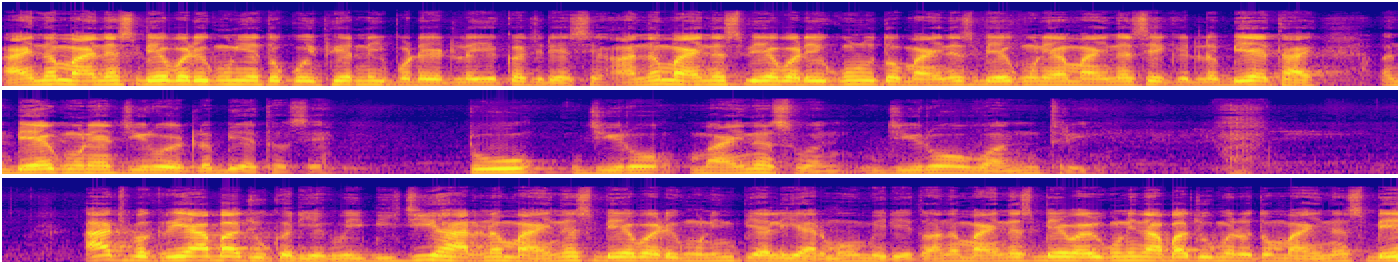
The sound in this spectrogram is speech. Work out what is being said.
આને માઇનસ બે વડે ગુણીએ તો કોઈ ફેર નહીં પડે એટલે એક જ રહેશે. આને માઇનસ બે વડે ગુણું તો માઇનસ બે ગુણ્યા માઇનસ એક એટલે બે થાય અને બે ગુણ્યા જીરો એટલે બે થશે. Two zero minus one, zero one three. આ જ પ્રક્રિયા આ બાજુ કરીએ કે ભાઈ બીજી હારને માઇનસ બે વડે ગુણીને પહેલી હારમાં ઉમેરીએ. તો આને માઇનસ બે વડે ગુણીને આ બાજુ ઉમેરો તો માઇનસ બે.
